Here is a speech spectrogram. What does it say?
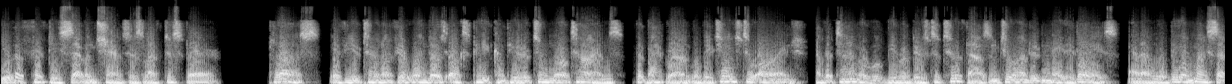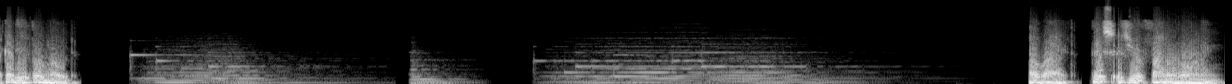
You have 57 chances left to spare. Plus, if you turn off your Windows XP computer two more times, the background will be changed to orange, and the timer will be reduced to 2,280 days, and I will be in my second evil mode. This is your final warning.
